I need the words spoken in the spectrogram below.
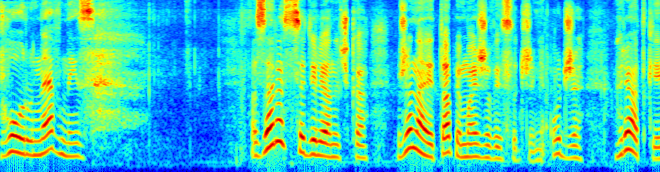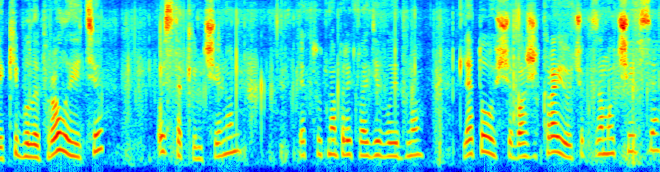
Вгору, не вниз. А зараз ця діляночка вже на етапі майже висадження. Отже, грядки, які були пролиті, ось таким чином, як тут на прикладі видно, для того, щоб аж крайочок замочився.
